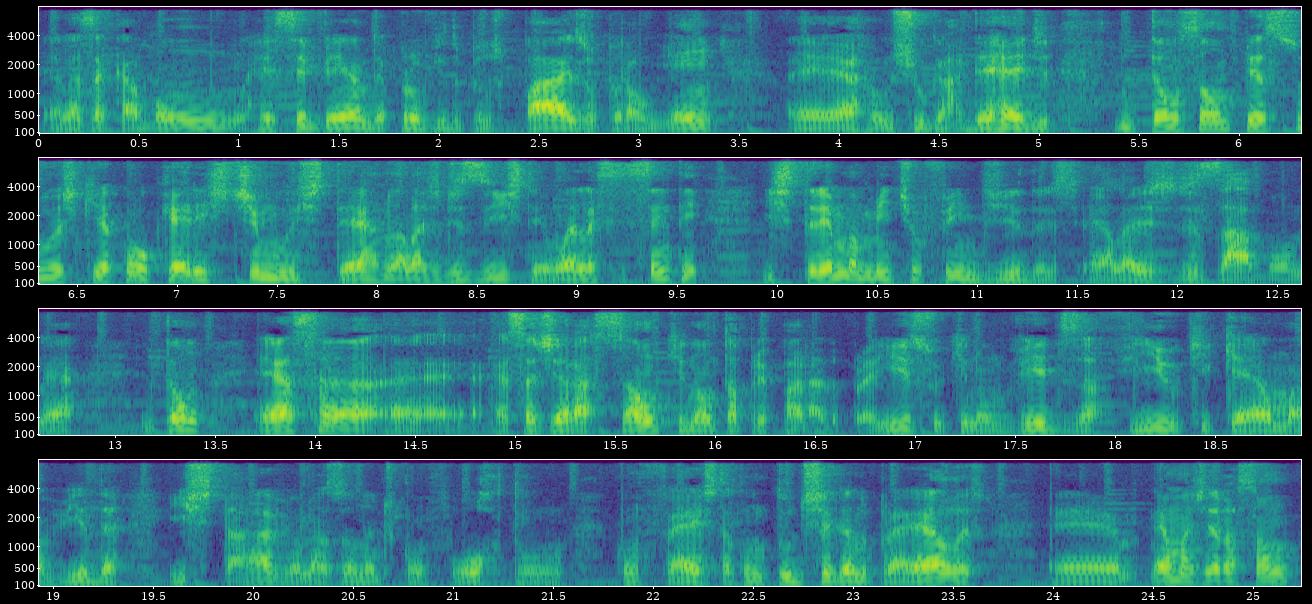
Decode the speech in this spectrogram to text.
elas acabam recebendo, é provido pelos pais ou por alguém, é, o sugar daddy. Então são pessoas que a qualquer estímulo externo elas desistem, ou elas se sentem extremamente ofendidas, elas desabam, né? Então essa é, essa geração que não está preparada para isso, que não vê desafio, que quer uma vida estável na zona de conforto, com festa, com tudo chegando para elas, é, é uma geração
